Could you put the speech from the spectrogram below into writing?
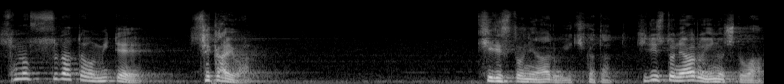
その姿を見て世界はキリストにある生き方キリストにある命とは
